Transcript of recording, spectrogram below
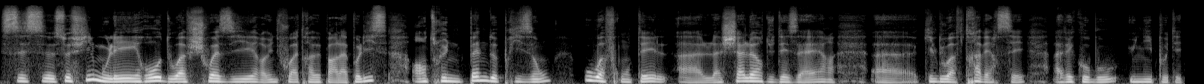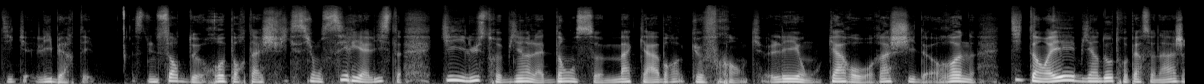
C'est ce, film où les héros doivent choisir, une fois attrapés par la police, entre une peine de prison ou affronter la chaleur du désert euh, qu'ils doivent traverser avec au bout une hypothétique liberté. C'est une sorte de reportage fiction surréaliste qui illustre bien la danse macabre que Franck, Léon, Caro, Rachid, Ron, Titan et bien d'autres personnages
